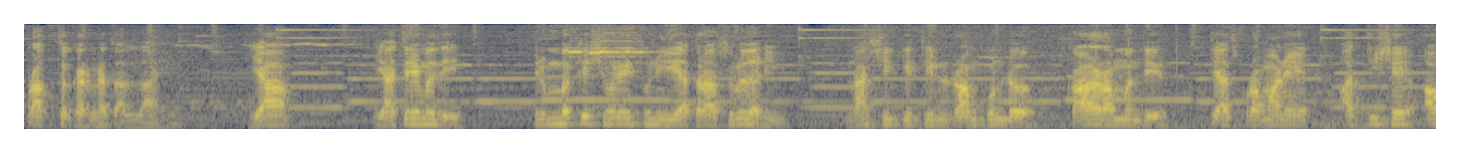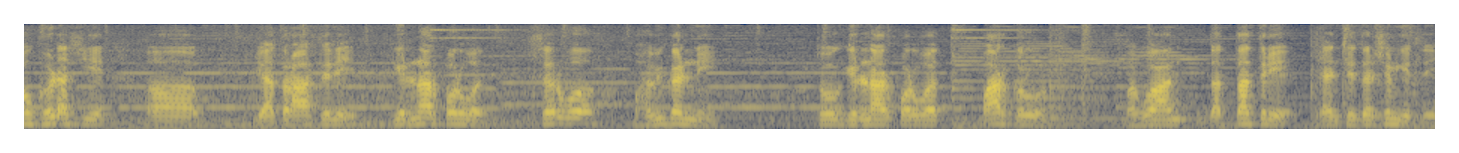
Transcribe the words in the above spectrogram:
प्राप्त करण्यात आला आहे. या यात्रेमध्ये त्र्यंबकेश्वर येथून ही यात्रा सुरू झाली. नाशिक येथील रामकुंड काळाराम मंदिर त्याचप्रमाणे अतिशय अवघड अशी यात्रा असलेले गिरनार पर्वत सर्व भाविकांनी तो गिरनार पर्वत पार करून भगवान दत्तात्रेय यांचे दर्शन घेतले.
